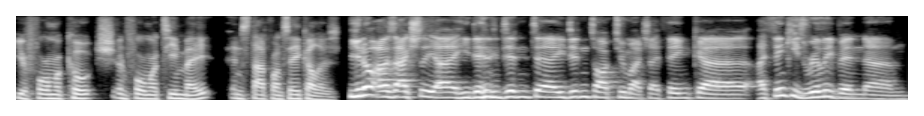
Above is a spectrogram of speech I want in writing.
your former coach and former teammate in Stade Francais colors? You know, I was actually uh, he didn't didn't uh, he didn't talk too much. I think uh, I think he's really been um,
